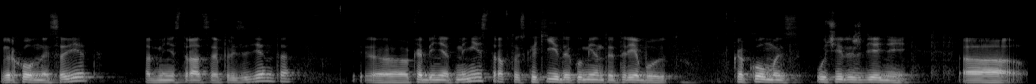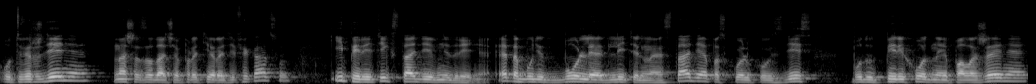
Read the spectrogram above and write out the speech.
Верховный Совет, администрация президента, э, кабинет министров, то есть какие документы требуют в каком из учреждений э, утверждения. Наша задача пройти ратификацию и перейти к стадии внедрения. Это будет более длительная стадия, поскольку здесь будут переходные положения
